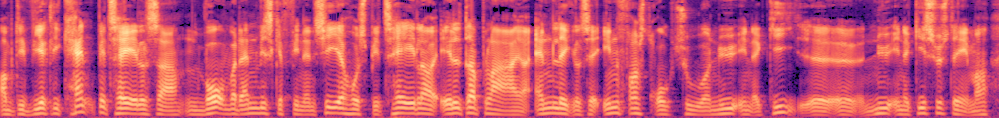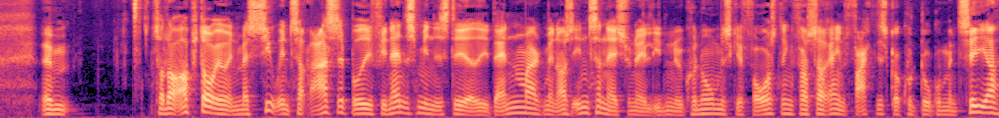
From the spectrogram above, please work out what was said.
om det virkelig kan betale sig, hvor hvordan vi skal finansiere hospitaler, ældrepleje anlæggelse af infrastruktur, nye, energi, øh, øh, nye energisystemer. Øh, så der opstår jo en massiv interesse både i Finansministeriet i Danmark, men også internationalt i den økonomiske forskning, for så rent faktisk at kunne dokumentere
